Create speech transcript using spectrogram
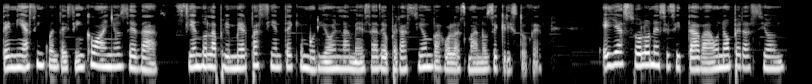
tenía 55 años de edad, siendo la primer paciente que murió en la mesa de operación bajo las manos de Christopher. Ella solo necesitaba una operación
